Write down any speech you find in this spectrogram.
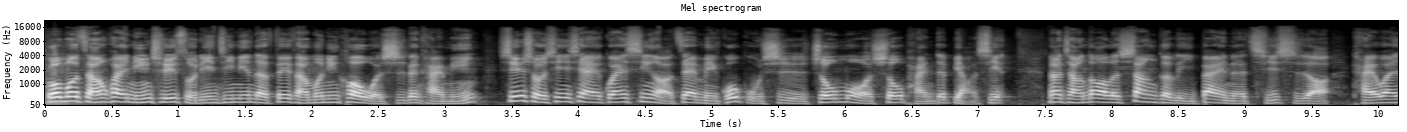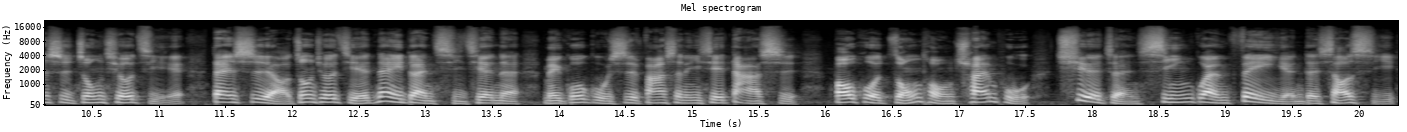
国模早上，欢迎您持续锁定今天的非凡 Morning Call，我是邓凯明。先首先现在关心啊，在美国股市周末收盘的表现。那讲到了上个礼拜呢，其实啊，台湾是中秋节，但是啊，中秋节那一段期间呢，美国股市发生了一些大事，包括总统川普确诊新冠肺炎的消息，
